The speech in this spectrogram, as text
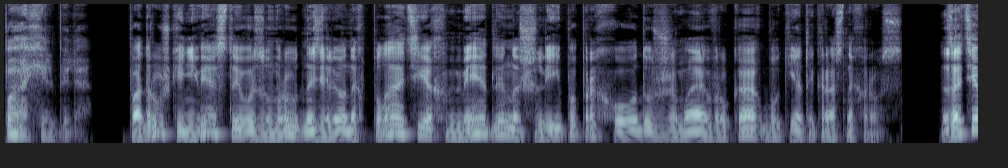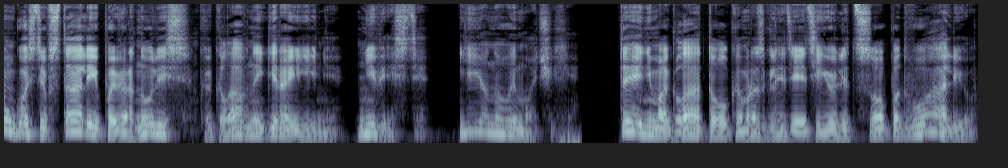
Пахельбеля. Подружки невесты в изумрудно-зеленых платьях медленно шли по проходу, сжимая в руках букеты красных роз. Затем гости встали и повернулись к главной героине, невесте, ее новой мачехе. Тея не могла толком разглядеть ее лицо под вуалью,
